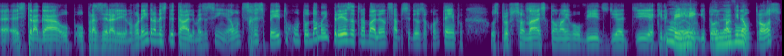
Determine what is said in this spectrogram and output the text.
é, é, estragar o, o, prazer alheio. Eu não vou nem entrar nesse detalhe, mas assim, é um desrespeito com toda uma empresa trabalhando, sabe se Deus há quanto tempo, os profissionais que estão lá envolvidos dia a dia, aquele não, perrengue eu, todo eu pra levo, criar um troço.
